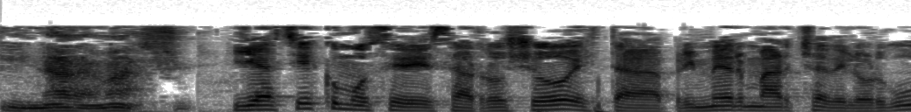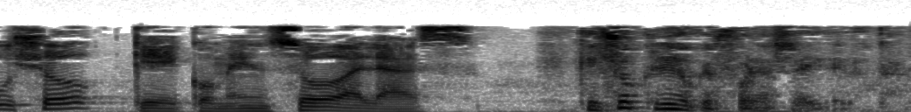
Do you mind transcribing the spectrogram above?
y nada más. Y así es como se desarrolló esta primer marcha del orgullo que comenzó a las... Que yo creo que fue a las seis de la tarde,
